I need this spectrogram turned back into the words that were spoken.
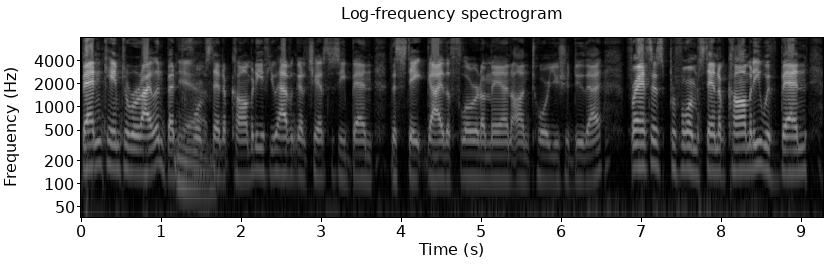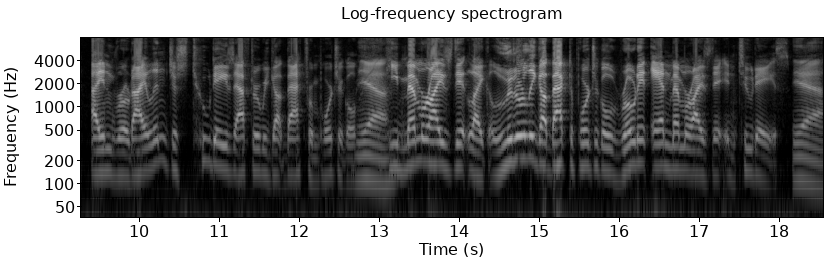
Ben came to Rhode Island. Ben Yeah. performed stand up comedy. If you haven't got a chance to see Ben, the state guy, the Florida man on tour, you should do that. Francis performed stand up comedy with Ben in Rhode Island just two days after we got back from Portugal. yeah, He memorized it, like literally got back to Portugal, wrote it, and memorized it in two days. yeah.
